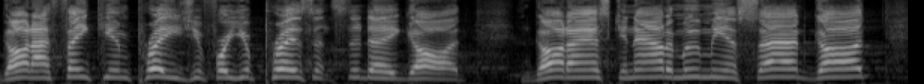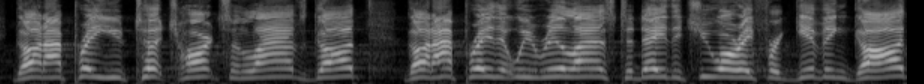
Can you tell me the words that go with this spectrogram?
God, I thank you and praise you for your presence today, God. God, I ask you now to move me aside, God. God, I pray you touch hearts and lives, God. God, I pray that we realize today that you are a forgiving God,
